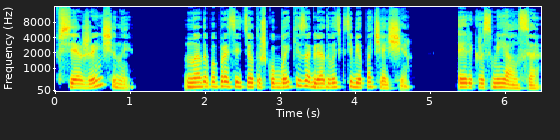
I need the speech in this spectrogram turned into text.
Все женщины? Надо попросить тетушку Бекки заглядывать к тебе почаще. Эрик рассмеялся.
